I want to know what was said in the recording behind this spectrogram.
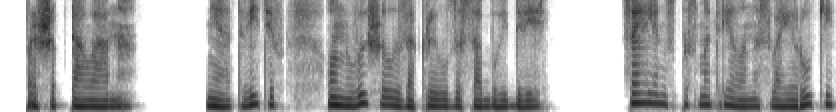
— прошептала она. Не ответив, он вышел и закрыл за собой дверь. Сайленс посмотрела на свои руки,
